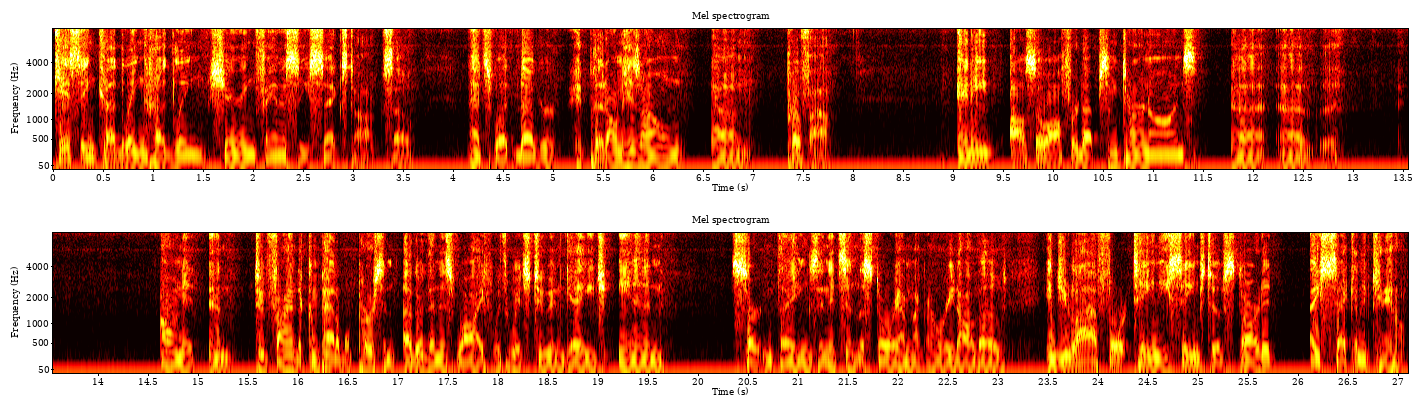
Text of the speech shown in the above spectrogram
kissing, cuddling, hugging, sharing fantasy sex talk. So that's what Duggar had put on his own um, profile. And he also offered up some turn-ons uh, uh, on it and to find a compatible person other than his wife with which to engage in certain things, and it's in the story. I'm not going to read all those. In July of 14, he seems to have started a second account.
